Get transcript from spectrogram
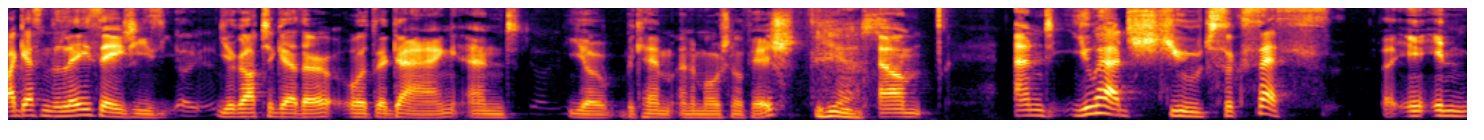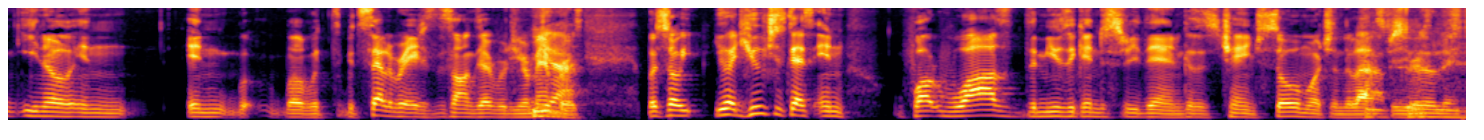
I guess in the late eighties, you got together with a gang and you became an emotional fish. yes, Um, and you had huge success uh, in, in you know in in well with with celebrated the songs everybody remembers. Yeah. But so you had huge success in what was the music industry then because it's changed so much in the last few years.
